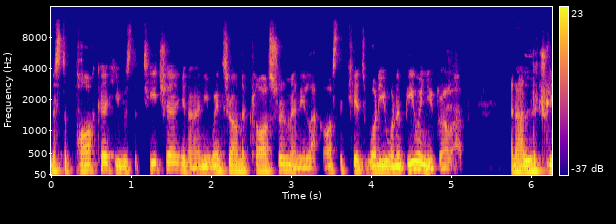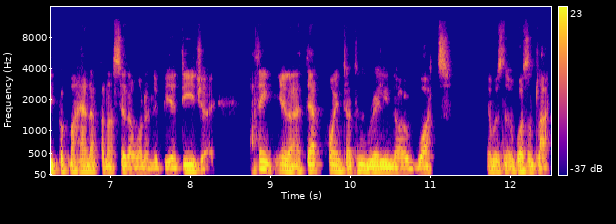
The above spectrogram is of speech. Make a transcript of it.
Mr. Parker, he was the teacher, you know, and he went around the classroom and he like asked the kids, "What do you want to be when you grow up?" And I literally put my hand up and I said I wanted to be a DJ. I think you know at that point I didn't really know what it was. It wasn't like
